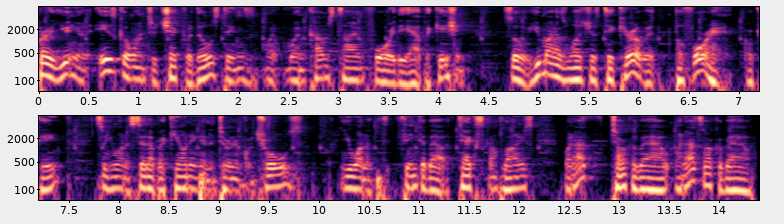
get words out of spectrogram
Credit Union is going to check for those things when, when comes time for the application. So you might as well just take care of it beforehand, okay? So you want to set up accounting and internal controls. You want to th- think about tax compliance. When I talk about when I talk about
